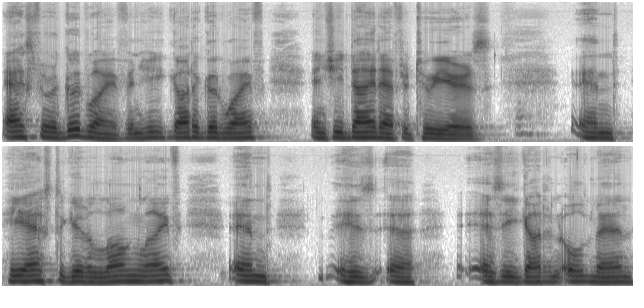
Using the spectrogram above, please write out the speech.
asked for a good wife, and he got a good wife, and she died after two years and he asked to get a long life. And his, uh, as he got an old man,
